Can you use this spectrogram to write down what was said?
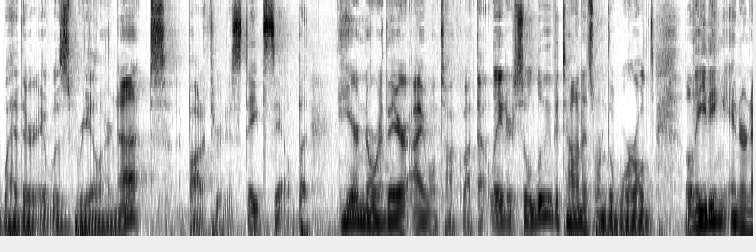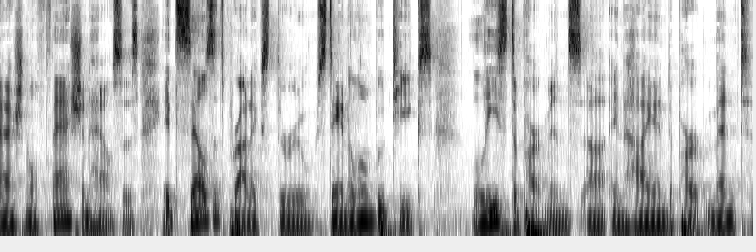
whether it was real or not. I bought it through an estate sale, but here nor there, I will talk about that later. So, Louis Vuitton is one of the world's leading international fashion houses. It sells its products through standalone boutiques, lease departments uh, in high end department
